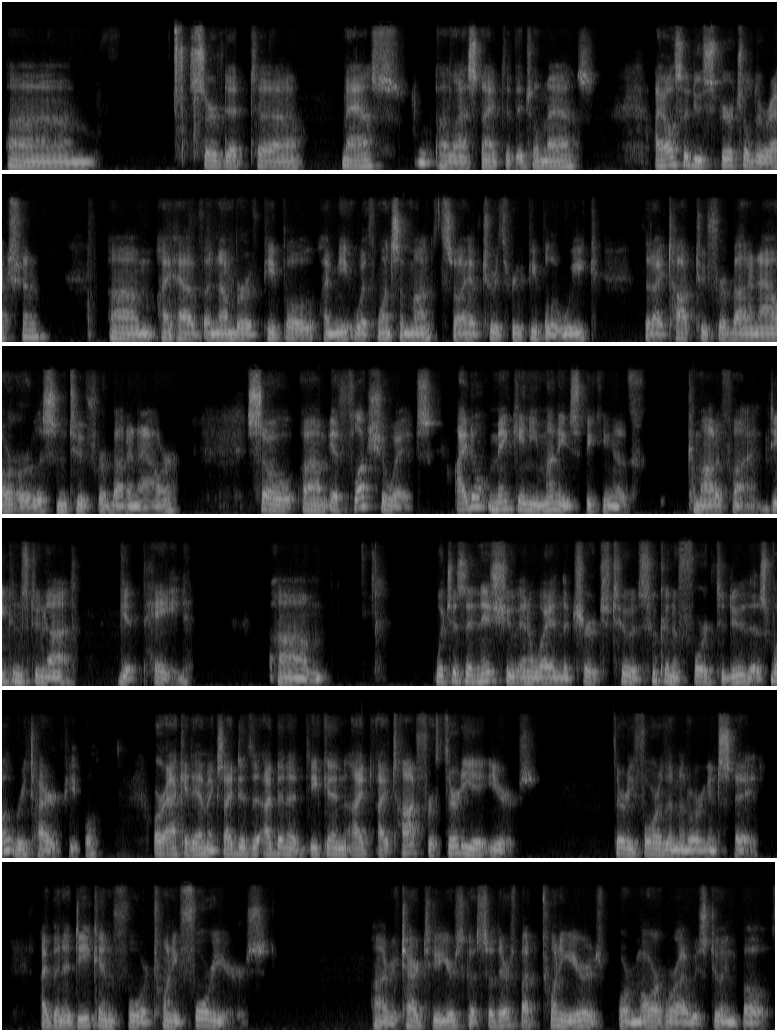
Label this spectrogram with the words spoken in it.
um, served at uh, mass uh, last night, the vigil mass. I also do spiritual direction. Um, I have a number of people I meet with once a month. So I have two or three people a week that I talk to for about an hour or listen to for about an hour. So um, it fluctuates. I don't make any money, speaking of commodifying. Deacons do not get paid, um, which is an issue in a way in the church too, is who can afford to do this? Well, retired people or academics. I did. I've been a deacon. I, I taught for 38 years, 34 of them at Oregon State. I've been a deacon for 24 years. I retired two years ago, so there's about 20 years or more where I was doing both,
